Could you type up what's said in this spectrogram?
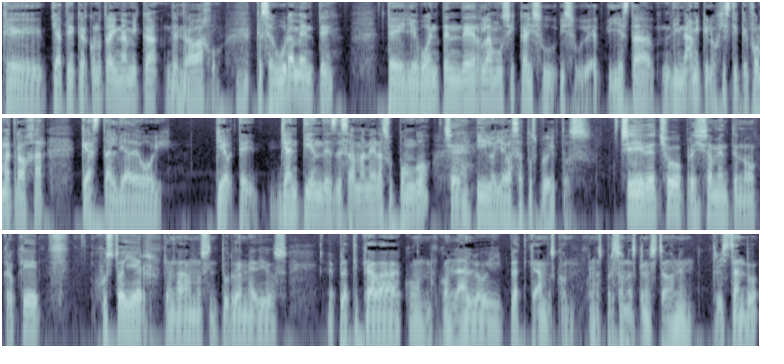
que ya tiene que ver con otra dinámica de trabajo que seguramente te llevó a entender la música y su y su eh, y esta dinámica y logística y forma de trabajar que hasta el día de hoy lle- te- ya entiendes de esa manera supongo sí. y lo llevas a tus proyectos. Sí, de hecho, precisamente, ¿no? Creo que justo ayer que andábamos en tour de medios, le platicaba con, con Lalo y platicábamos con, con las personas que nos estaban entrevistando,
